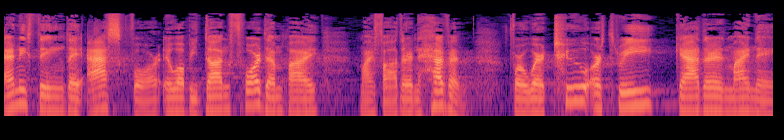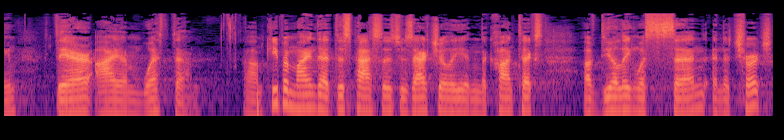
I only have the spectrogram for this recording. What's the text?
anything they ask for, it will be done for them by my Father in heaven. For where two or three gather in my name, there I am with them. Um, keep in mind that this passage is actually in the context of dealing with sin in the church,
